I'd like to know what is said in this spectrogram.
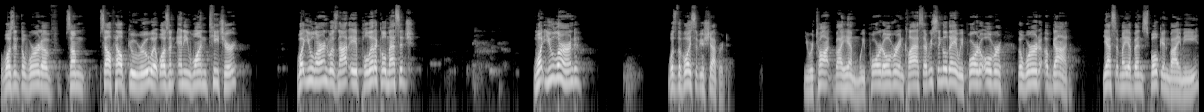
It wasn't the word of some self help guru, it wasn't any one teacher. What you learned was not a political message. What you learned was the voice of your shepherd. You were taught by him. We poured over in class every single day. We poured over the Word of God. Yes, it may have been spoken by me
